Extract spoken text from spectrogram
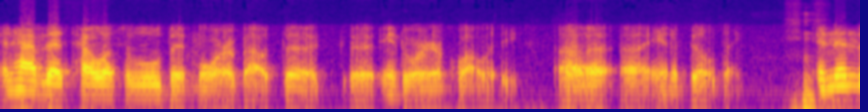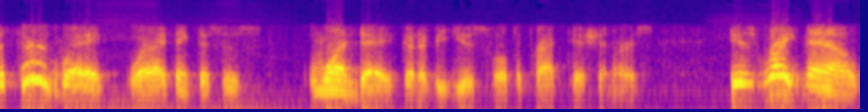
and have that tell us a little bit more about the uh, indoor air quality uh, uh in a building. Hmm. And then the third way, where I think this is one day going to be useful to practitioners is right now,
